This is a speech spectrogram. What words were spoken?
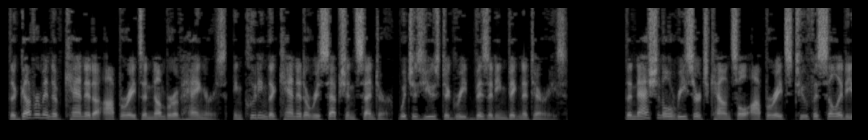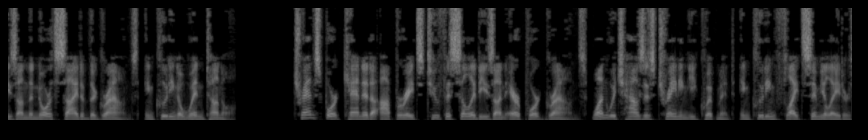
The Government of Canada operates a number of hangars, including the Canada Reception Centre, which is used to greet visiting dignitaries. The National Research Council operates two facilities on the north side of the grounds, including a wind tunnel. Transport Canada operates two facilities on airport grounds, one which houses training equipment, including flight simulators,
